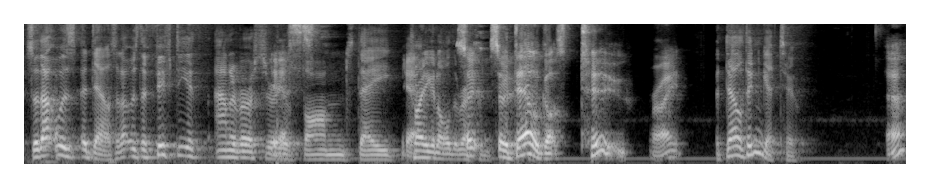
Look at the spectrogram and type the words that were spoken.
so that was Adele. So that was the 50th anniversary Yes. of Bond. They Yeah. try to get all the so, records. so Adele got two, right? Adele didn't get two. Huh?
